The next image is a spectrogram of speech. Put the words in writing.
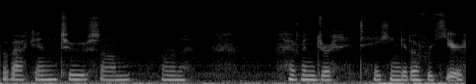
go back into some. I'm gonna have been taking it over here.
